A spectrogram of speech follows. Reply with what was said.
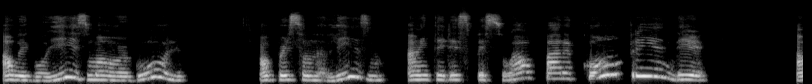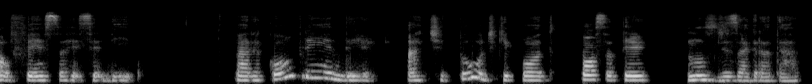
ao egoísmo, ao orgulho, ao personalismo, ao interesse pessoal para compreender a ofensa recebida, para compreender atitude que pode, possa ter nos desagradado.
